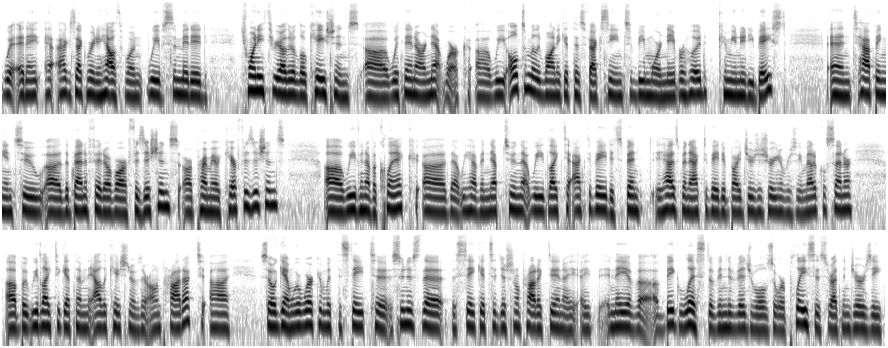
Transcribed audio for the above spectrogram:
at Hackensack Meridian Health, when we've submitted 23 other locations uh, within our network. Uh, we ultimately want to get this vaccine to be more neighborhood, community based, and tapping into uh, the benefit of our physicians, our primary care physicians. Uh, we even have a clinic uh, that we have in Neptune that we'd like to activate. It's been it has been activated by Jersey Shore University Medical Center, uh, but we'd like to get them the allocation of their own product. Uh, so again, we're working with the state to as soon as the, the state gets additional product in, I, I, and they have a, a big list of individuals or places throughout New Jersey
